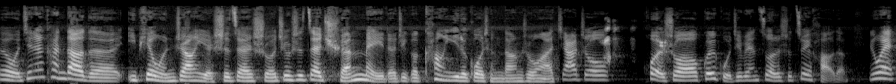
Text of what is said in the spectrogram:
对，我今天看到的一篇文章也是在说，就是在全美的这个抗疫的过程当中啊，加州或者说硅谷这边做的是最好的。因为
